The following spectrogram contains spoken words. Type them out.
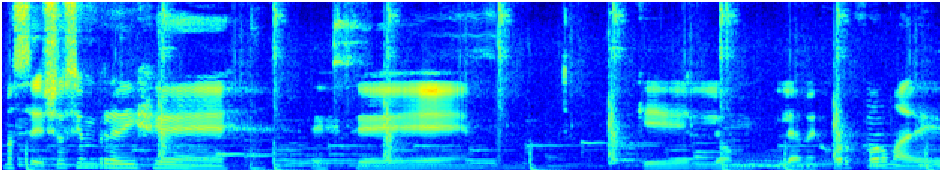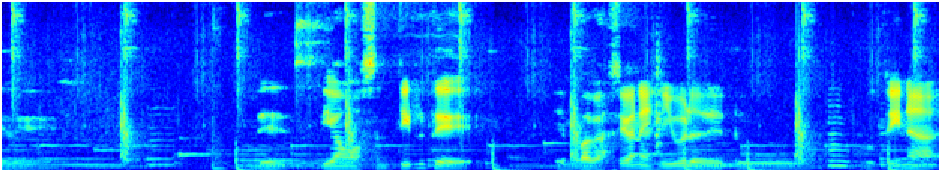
No sé, yo siempre dije. Este. Que la mejor forma de, digamos, sentirte en vacaciones libre de tu rutina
